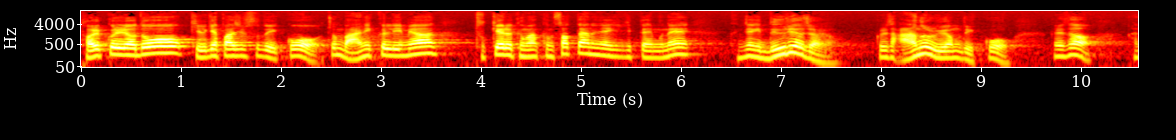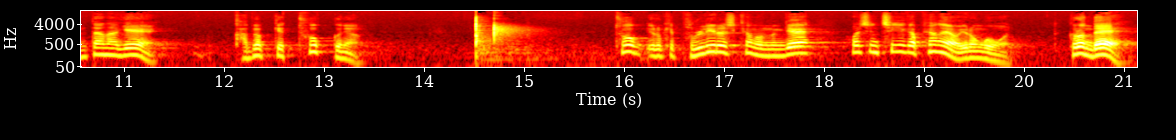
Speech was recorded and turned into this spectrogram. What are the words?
덜 끌려도 길게 빠질 수도 있고 좀 많이 끌리면 두께를 그만큼 썼다는 얘기이기 때문에 굉장히 느려져요. 그래서 안 올 위험도 있고 그래서 간단하게 가볍게 툭 그냥 툭 이렇게 분리를 시켜 놓는 게 훨씬 치기가 편해요. 이런 공은. 그런데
